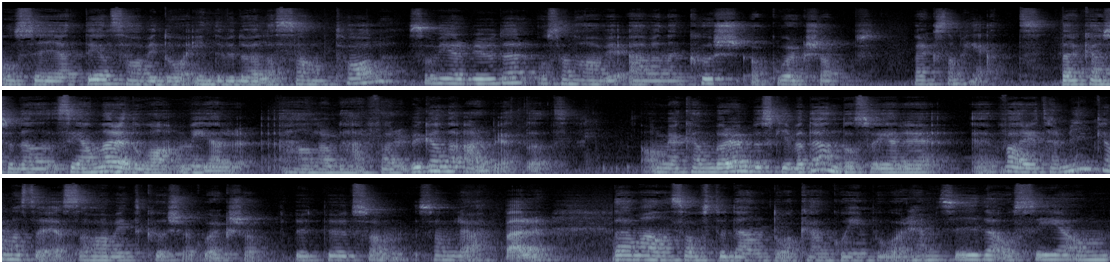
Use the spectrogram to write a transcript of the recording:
och säga att dels har vi då individuella samtal som vi erbjuder och sen har vi även en kurs och workshopverksamhet. Där kanske den senare då mer handlar om det här förebyggande arbetet. Om jag kan börja beskriva den då så är det eh, varje termin kan man säga så har vi ett kurs och workshoputbud som, som löper. Där man som student då kan gå in på vår hemsida och se om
